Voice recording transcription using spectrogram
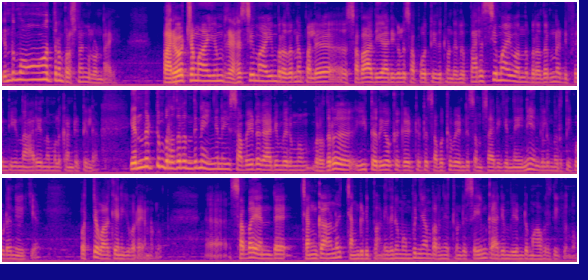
എന്തുമാത്രം പ്രശ്നങ്ങളുണ്ടായി? പരോക്ഷമായും രഹസ്യമായും ബ്രദറിനെ പല സഭാധികാരികൾ സപ്പോർട്ട് ചെയ്തിട്ടുണ്ടെങ്കിലും പരസ്യമായി വന്ന് ബ്രദറിനെ ഡിഫെൻഡ് ചെയ്യുന്ന ആരെയും നമ്മൾ കണ്ടിട്ടില്ല. എന്നിട്ടും ബ്രദർ എന്തിനാ ഇങ്ങനെ ഈ സഭയുടെ കാര്യം വരുമ്പം ബ്രദർ ഈ തെറിയൊക്കെ കേട്ടിട്ട് സഭയ്ക്ക് വേണ്ടി സംസാരിക്കുന്ന ഇനിയെങ്കിലും നിർത്തിക്കൂടെ എന്ന് ചോദിക്കുക. ഒറ്റ വാക്ക് എനിക്ക് പറയാനുള്ളൂ. സഭ എന്റെ ചങ്കാണ് ചങ്കിടിപ്പാണ്. ഇതിനു മുമ്പ് ഞാൻ പറഞ്ഞിട്ടുണ്ട് സെയിം കാര്യം വീണ്ടും ആവർത്തിക്കുന്നു.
